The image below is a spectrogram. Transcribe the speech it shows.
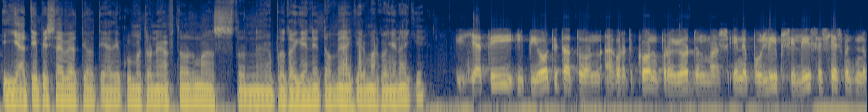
Γιατί πιστεύετε ότι αδικούμε τον εαυτό μας στον ε, πρωτογενή τομέα κύριε Μαρκογεννάκη; Γιατί η ποιότητα των αγροτικών προϊόντων μας είναι πολύ υψηλή σε σχέση με την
